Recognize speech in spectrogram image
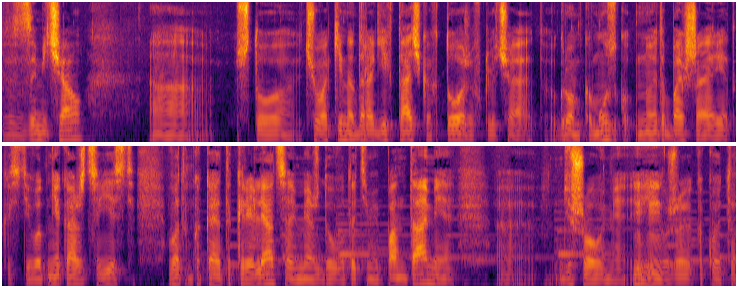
замечал, что чуваки на дорогих тачках тоже включают громко музыку, но это большая редкость. И вот мне кажется, есть в этом какая-то корреляция между вот этими понтами э, дешевыми и Мгм. уже какой-то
